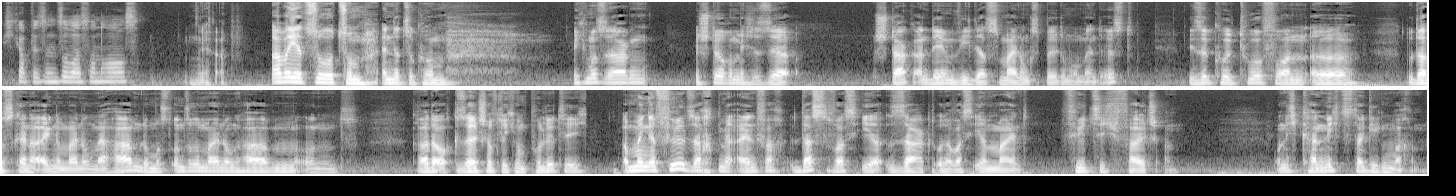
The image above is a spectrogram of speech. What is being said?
ich glaube, wir sind sowas von raus. Ja. Aber jetzt so zum Ende zu kommen. Ich muss sagen, ich störe mich sehr stark an dem, wie das Meinungsbild im Moment ist. Diese Kultur von, äh, du darfst keine eigene Meinung mehr haben, du musst unsere Meinung haben und gerade auch gesellschaftlich und politisch. Aber mein Gefühl sagt mir einfach, das, was ihr sagt oder was ihr meint, fühlt sich falsch an. Und ich kann nichts dagegen machen.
